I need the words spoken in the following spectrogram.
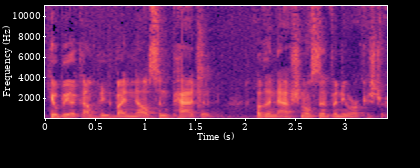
He'll be accompanied by Nelson Paget of the National Symphony Orchestra.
